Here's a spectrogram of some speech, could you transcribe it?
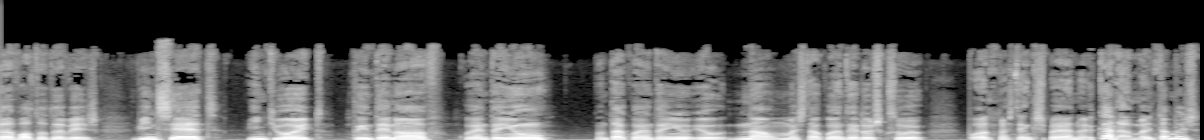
a volta outra vez. 27, 28, 39, 41. Não está 41? Eu, não, mas está 42 que sou eu. Pronto, mas tenho que esperar, não é? Caramba, então, mas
